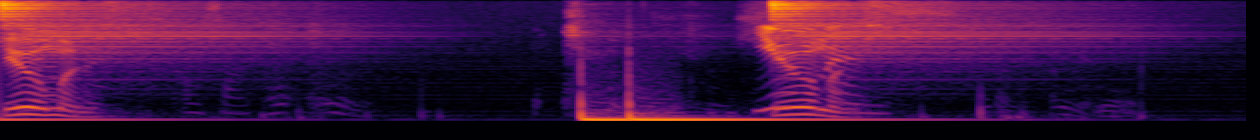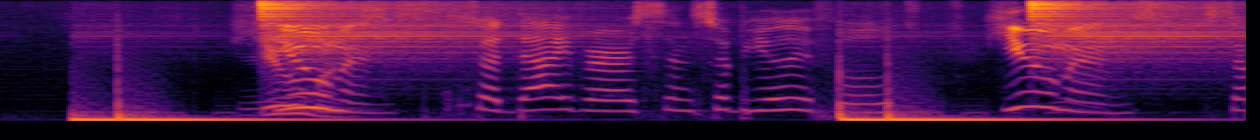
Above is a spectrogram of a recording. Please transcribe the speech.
Humans. Humans. Humans. So diverse and so beautiful. Humans. So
